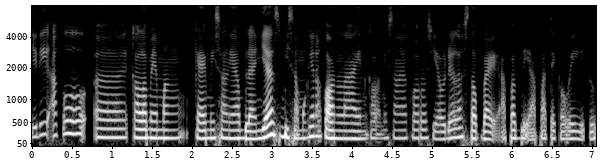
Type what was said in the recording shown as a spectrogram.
Jadi aku eh, kalau memang kayak misalnya belanja bisa mungkin aku online. Kalau misalnya kurus ya udahlah stop by apa beli apa take away gitu.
